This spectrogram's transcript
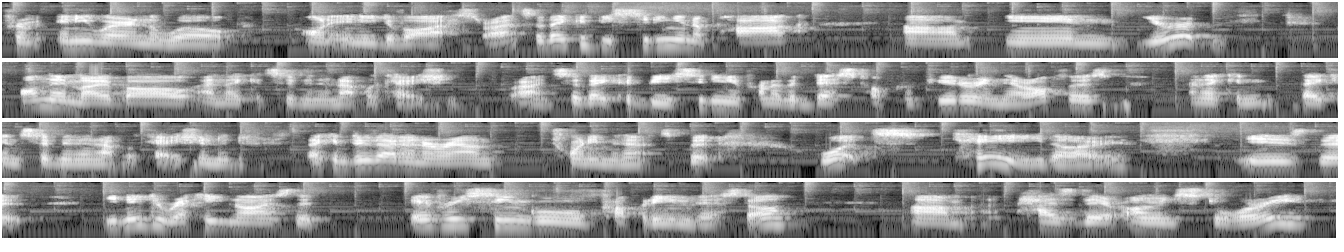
from anywhere in the world on any device, right? So they could be sitting in a park um, in Europe on their mobile and they could submit an application, right? So they could be sitting in front of a desktop computer in their office and they can they can submit an application and they can do that in around 20 minutes. But what's key though is that you need to recognize that every single property investor um, has their own story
